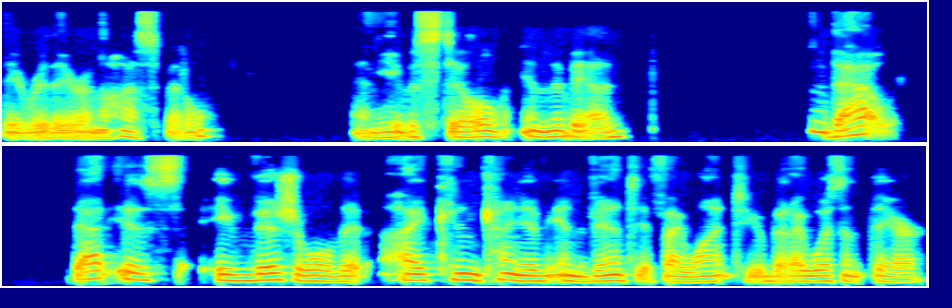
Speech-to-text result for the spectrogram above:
They were there in the hospital, and he was still in the bed. That that is a visual that I can kind of invent if I want to, but I wasn't there.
